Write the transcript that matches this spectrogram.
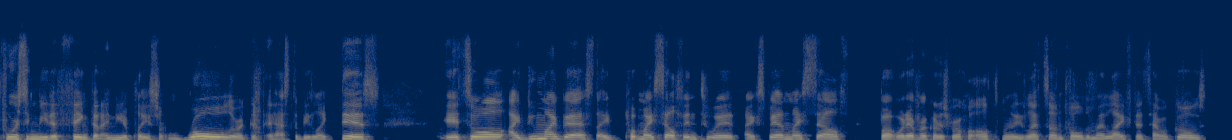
forcing me to think that I need to play a certain role or that it has to be like this. It's all, I do my best. I put myself into it. I expand myself. But whatever Kadosh Baruch Hu ultimately lets unfold in my life, that's how it goes.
